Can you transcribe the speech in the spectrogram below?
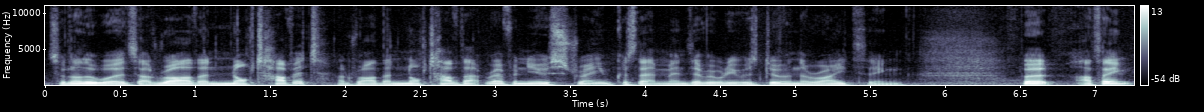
So in other words, I'd rather not have it. I'd rather not have that revenue stream because that means everybody was doing the right thing. But I think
